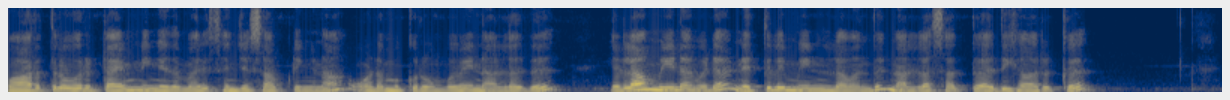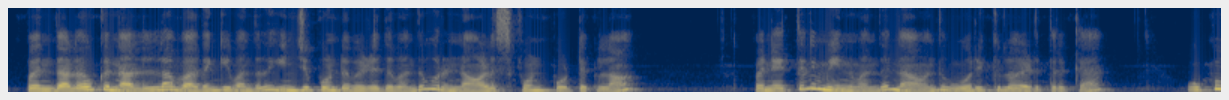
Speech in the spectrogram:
வாரத்தில் ஒரு டைம் நீங்கள் இதை மாதிரி செஞ்சு சாப்பிட்டிங்கன்னா உடம்புக்கு ரொம்பவே நல்லது. எல்லா மீனை விட நெத்திலி மீனில் வந்து நல்லா சத்து அதிகம் இருக்குது இப்போ இந்த அளவுக்கு நல்லா வதங்கி வந்தது இஞ்சி பூண்டு விழுது வந்து ஒரு நாலு ஸ்பூன் போட்டுக்கலாம். இப்போ நெத்திலி மீன் வந்து நான் வந்து ஒரு கிலோ எடுத்திருக்கேன். உப்பு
